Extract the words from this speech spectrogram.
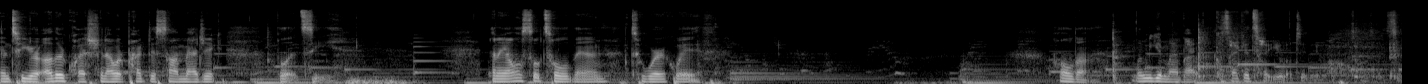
and to your other question, I would practice psalm magic. But let's see. And I also told them to work with. Hold on. Let me get my Bible because I could tell you what to do.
